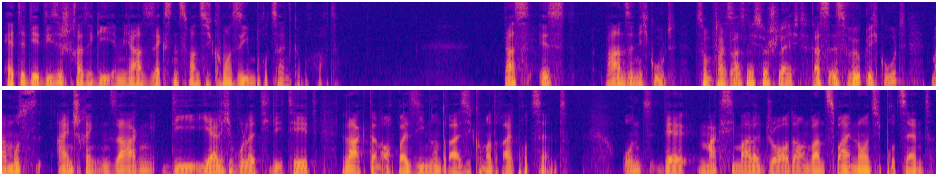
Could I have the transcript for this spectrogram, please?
hätte dir diese Strategie im Jahr 26,7 Prozent gebracht. Das ist wahnsinnig gut. Zum Das Vergleich. ist nicht so schlecht. Das ist wirklich gut. Man muss einschränkend sagen, die jährliche Volatilität lag dann auch bei 37,3 Prozent. Und der maximale Drawdown waren 92 Prozent.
